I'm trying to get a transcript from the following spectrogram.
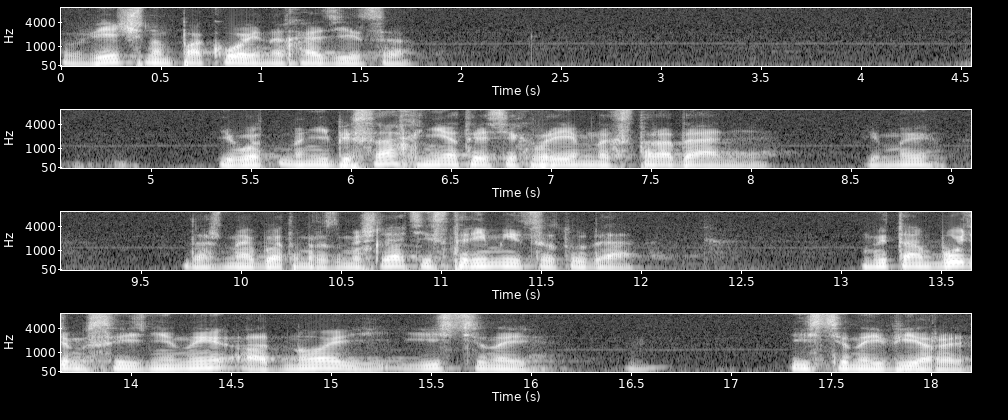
в вечном покое находиться. И вот на небесах нет этих временных страданий. И мы должны об этом размышлять и стремиться туда. Мы там будем соединены одной истинной, истинной верой,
